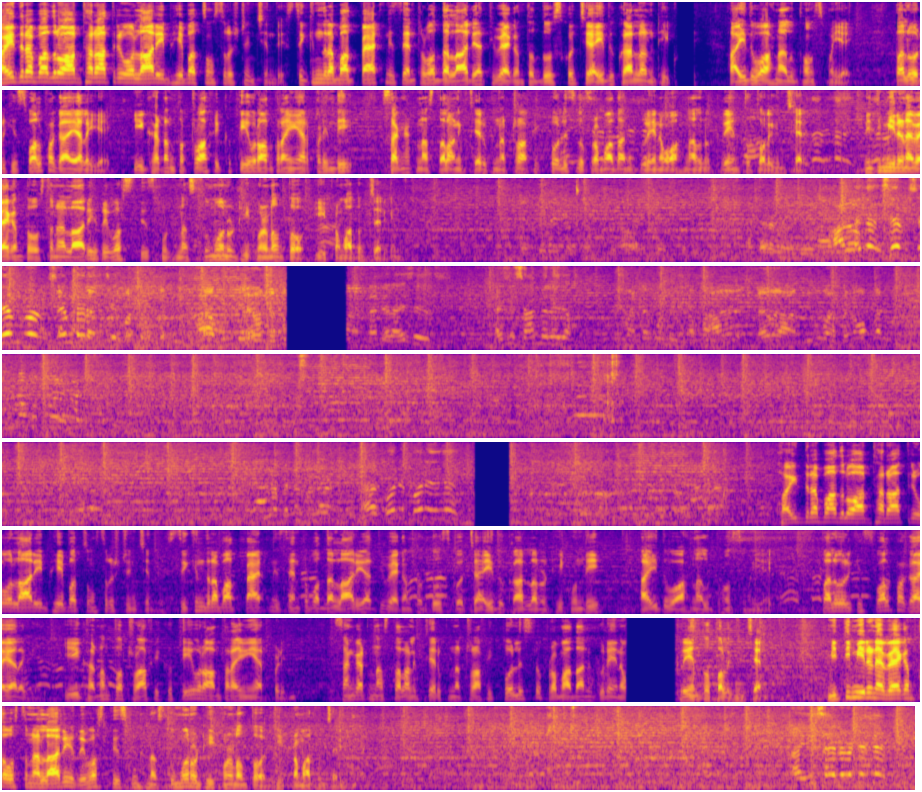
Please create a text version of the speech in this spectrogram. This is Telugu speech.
హైదరాబాద్లో అర్ధరాత్రి ఓ లారీ భీభత్సం సృష్టించింది. సికింద్రాబాద్ ప్యాట్ని సెంటర్ వద్ద లారీ అతివేగంతో దూసుకొచ్చి ఐదు కార్లను ఢీకొంది. ఐదు వాహనాలు ధ్వంసమయ్యాయి. పలువురికి స్వల్ప గాయాలయ్యాయి. ఈ ఘటనతో ట్రాఫిక్ తీవ్ర అంతరాయం ఏర్పడింది. సంఘటనా స్థలానికి చేరుకున్న ట్రాఫిక్ పోలీసులు ప్రమాదానికి గురైన వాహనాలను క్రేన్తో తొలగించారు. మితిమీరిన వేగంతో వస్తున్న లారీ రివర్స్ తీసుకుంటున్న సుమోను ఢీకొనడంతో ఈ ప్రమాదం జరిగింది. सेम सेम सेम डायरेक्शन ऐसे ऐसे सामने ले जाओ। हाँ कौन कौन है? హైదరాబాద్లో అర్ధరాత్రి ఓ లారీ భీభత్సం సృష్టించింది. సికింద్రాబాద్ ప్యాట్ని సెంటర్ వద్ద లారీ అతివేగంతో దూసుకొచ్చి ఐదు కార్లను ఢీకుంది. ఐదు వాహనాలు ధ్వంసమయ్యాయి. పలువురికి స్వల్ప గాయాలయ్యాయి. ఈ ఘటనతో ట్రాఫిక్ తీవ్ర అంతరాయం ఏర్పడింది. సంఘటనా స్థలానికి చేరుకున్న ట్రాఫిక్ పోలీసులు ప్రమాదానికి గురైన క్రేన్తో తొలగించారు. మితిమీరిన వేగంతో వస్తున్న లారీ రివర్స్ తీసుకుంటున్న సుమోను ఢీకొనడంతో ఈ ప్రమాదం జరిగింది. ఈ సైడ్ పెట్టేసారు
